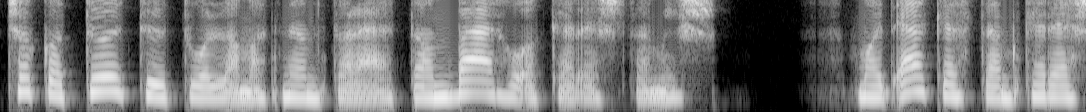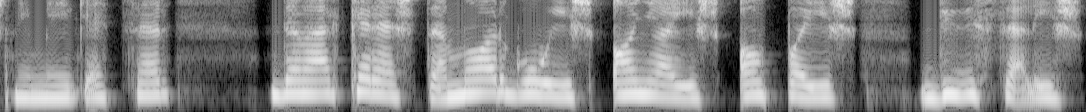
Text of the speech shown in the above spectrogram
csak a töltőtollamat nem találtam, bárhol kerestem is. Majd elkezdtem keresni még egyszer, de már kereste Margó is, anya is, apa is, dűszel is,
